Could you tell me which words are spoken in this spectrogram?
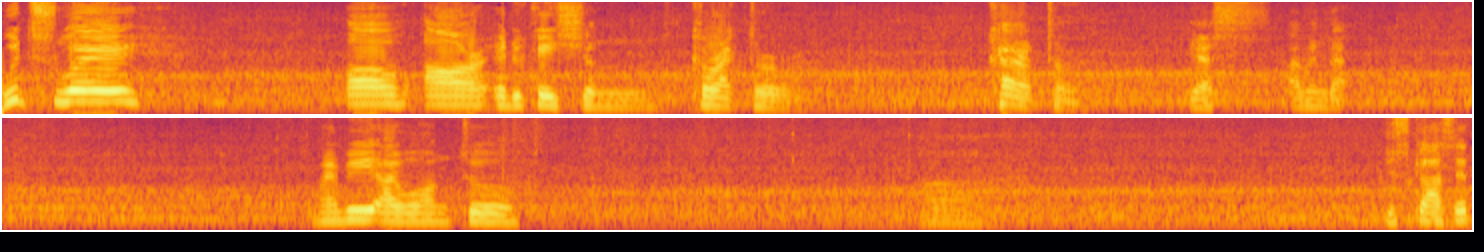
which way of our education character character? Yes i mean that. Maybe i want to uh, discuss it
